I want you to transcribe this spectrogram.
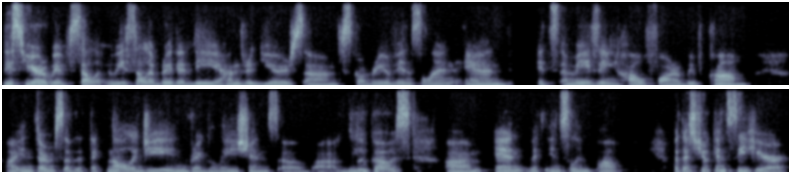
This year, we've cel we celebrated the 100 years um, discovery of insulin, and it's amazing how far we've come uh, in terms of the technology and regulations of uh, glucose um, and with insulin pump. But as you can see here,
